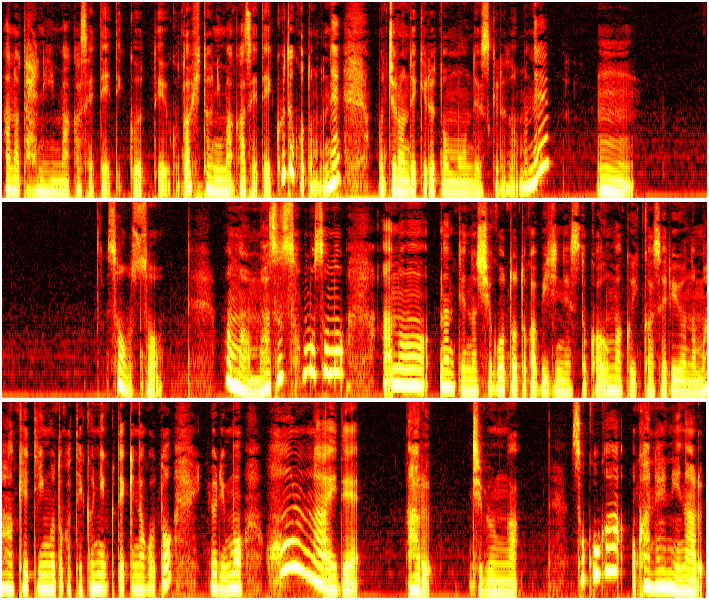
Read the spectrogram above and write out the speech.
あの他人に任せていくっていうこと人に任せていくってこともねもちろんできると思うんですけれどもね。うん。そうそう。まあ、ままずそもそもあの何て言うの仕事とかビジネスとかうまくいかせるようなマーケティングとかテクニック的なことよりも本来である自分がそこがお金になる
